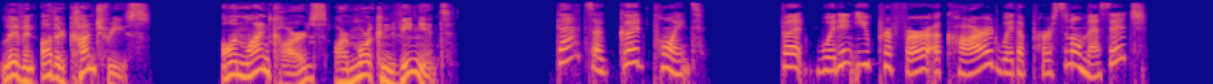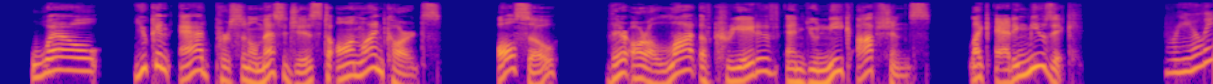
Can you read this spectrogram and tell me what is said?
live in other countries. Online cards are more convenient. That's a good point. But wouldn't you prefer a card with a personal message? Well, you can add personal messages to online cards. Also, there are a lot of creative and unique options, like adding music. Really?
